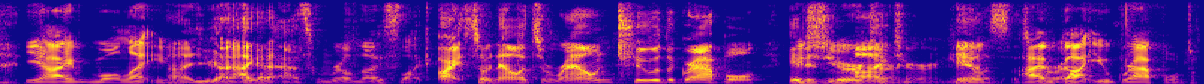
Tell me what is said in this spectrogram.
yeah, I won't let you. Uh, you got. I got to ask real nice, like. All right, so now it's round two of the grapple. It it's is your my turn, turn. Caleb. Yes, I've correct. got you grappled.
